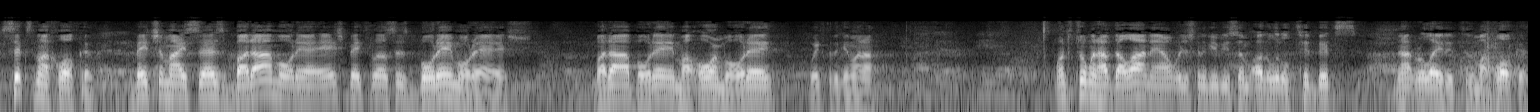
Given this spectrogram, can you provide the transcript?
Six machloket. Beit Shammai says bara moreh esh. Beit Hillel says bore moreh esh. Bara bore maor maore. Wait for the Gemara. Once we're talking about Havdalah now, we're just going to give you some other little tidbits not related to the machloket.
